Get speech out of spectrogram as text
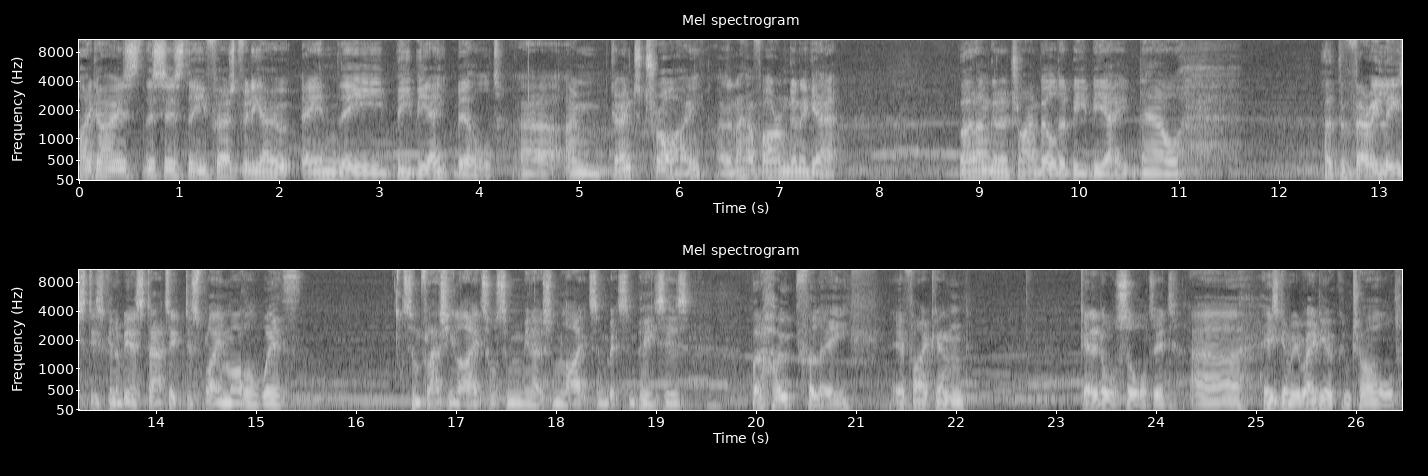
Hi guys, this is the first video in the BB-8 build. Uh, I'm going to try, I don't know how far I'm going to get, but I'm going to try and build a BB-8. Now, at the very least is going to be a static display model with some flashy lights or some, you know, some lights and bits and pieces. But hopefully, if I can get it all sorted, uh, he's going to be radio controlled,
